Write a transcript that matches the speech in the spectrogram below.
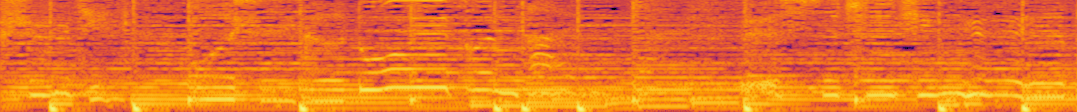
世界，我是个多余存在，越是痴情越被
